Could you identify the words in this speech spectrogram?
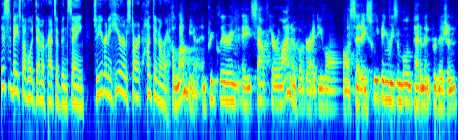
this is based off what Democrats have been saying. So you're going to hear him start hunting around. Columbia, in pre-clearing a South Carolina voter ID law, said a sweeping reasonable impediment provision,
